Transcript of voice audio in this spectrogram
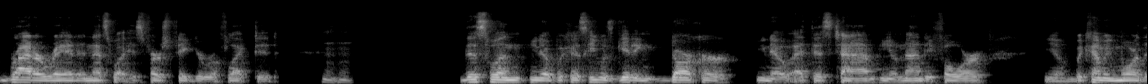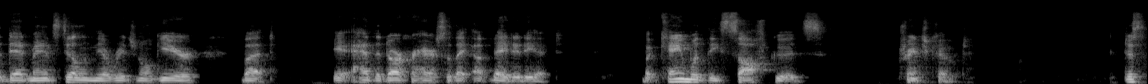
brighter red, and that's what his first figure reflected. Mhm. This one, you know, because he was getting darker, you know, at this time, you know, 94, you know, becoming more of the dead man, still in the original gear, but it had the darker hair, so they updated it. But came with the soft goods trench coat. Just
